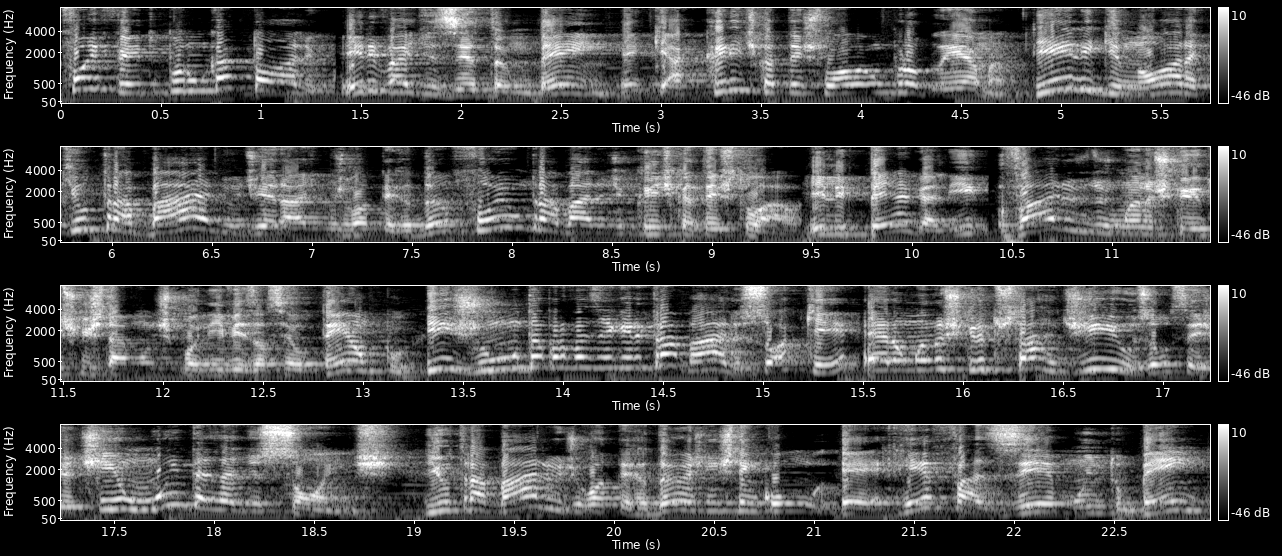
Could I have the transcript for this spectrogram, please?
foi feito por um católico. Ele vai dizer também é que a crítica textual é um problema. E ele ignora que o trabalho de Erasmo de Roterdã foi um trabalho de crítica textual. Ele pega ali vários dos manuscritos que estavam disponíveis a seu tempo e junta para fazer aquele trabalho. Só que eram manuscritos tardios, ou seja, tinham muitas adições. E o trabalho de Roterdã a gente tem como é, refazer muito bem,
